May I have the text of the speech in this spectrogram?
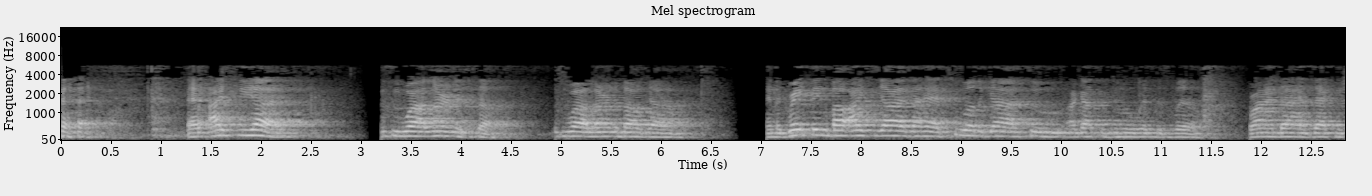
at ICI, this is where I learned this stuff. This is where I learned about God. And the great thing about ICI is I had two other guys who I got to do it with as well. Brian Dye and Zachary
